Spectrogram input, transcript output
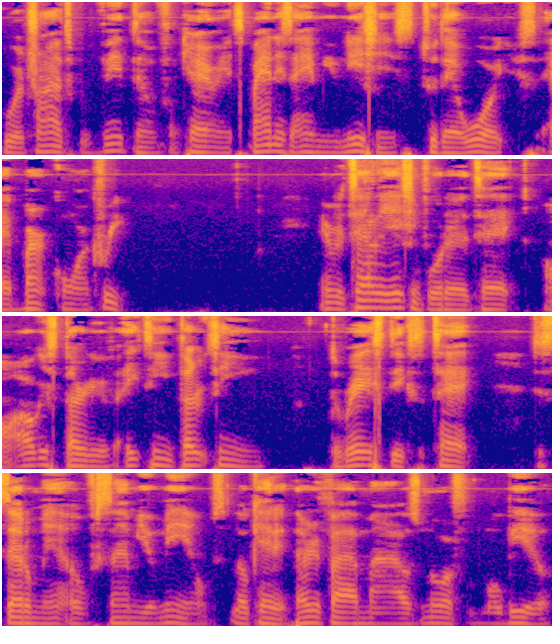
who were trying to prevent them from carrying Spanish ammunition to their warriors at Burnt Corn Creek. In retaliation for the attack, on August 30th, 1813, the Red Sticks attacked the settlement of Samuel Mims, located 35 miles north of Mobile.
